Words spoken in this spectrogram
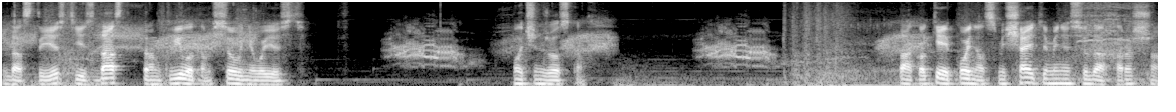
Dust есть, есть Dust, Tranquil а, там все у него есть. Очень жестко. Так, окей, понял. Смещайте меня сюда, хорошо.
